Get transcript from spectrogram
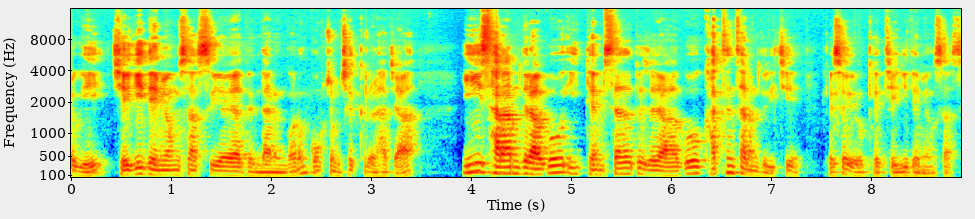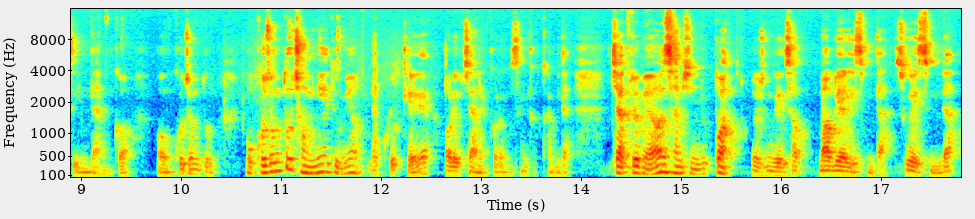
여기 제기대명사 쓰여야 된다는 거는 꼭 좀 체크를 하자. 이 사람들하고 이 themselves하고 같은 사람들이지. 그래서 이렇게 제기대명사 쓰인다는 거. 어, 그 정도. 뭐, 그 정도 정리해두면 뭐 그렇게 어렵지 않을 거라고 생각합니다. 자, 그러면 36번 요 정도에서 마무리하겠습니다. 수고했습니다.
